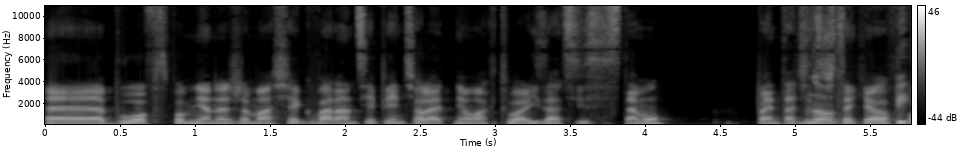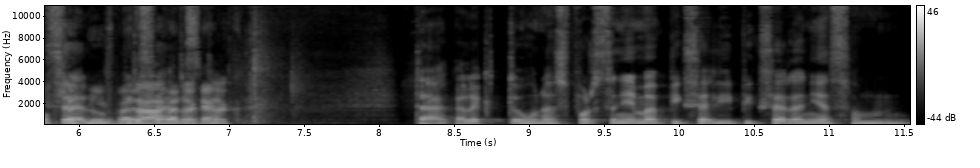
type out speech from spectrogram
e, było wspomniane, że ma się gwarancję pięcioletnią aktualizacji systemu. Pamiętacie no, coś takiego w Pixelu, poprzednich tak, wersjach? Tak, tak, tak. Tak, ale kto, u nas w Polsce nie ma pikseli. Piksele nie są.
